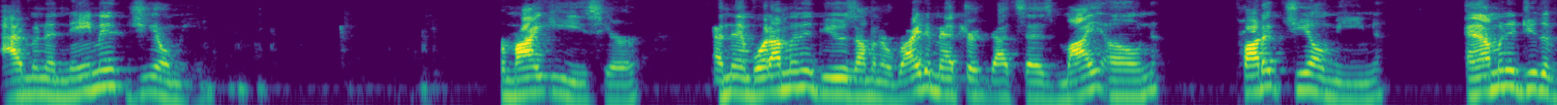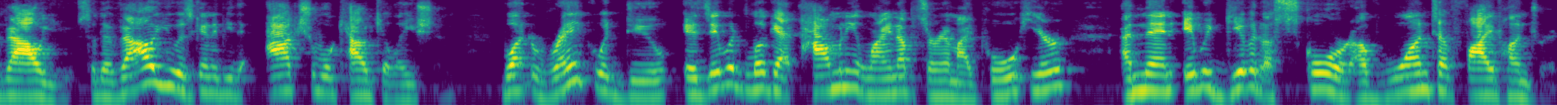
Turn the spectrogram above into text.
I'm going to name it Geomean for my ease here. And then what I'm going to do is I'm going to write a metric that says my own product geo mean, and I'm going to do the value. So the value is going to be the actual calculation. What rank would do is it would look at how many lineups are in my pool here, and then it would give it a score of one to 500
